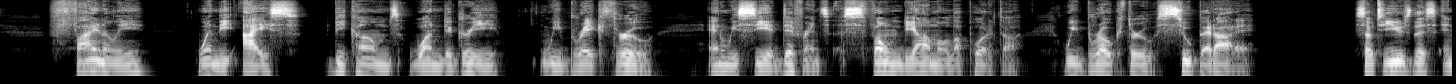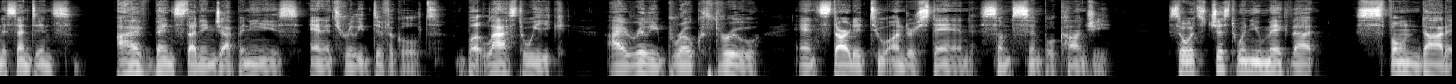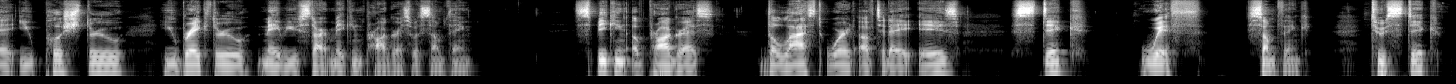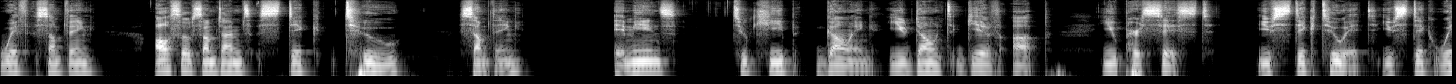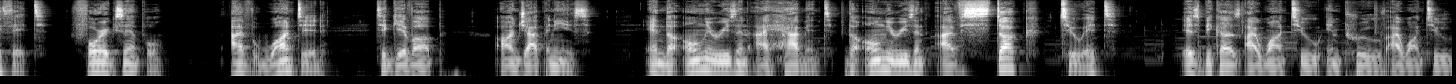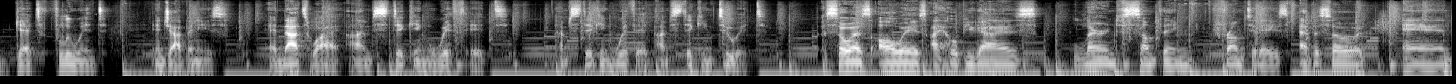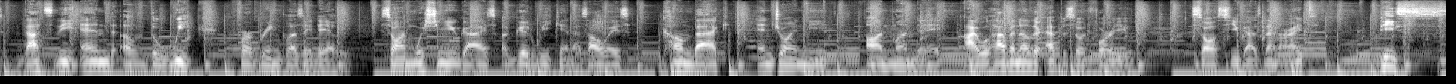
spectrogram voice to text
finally, when the ice becomes one degree, we break through and we see a difference. Sfondiamo la porta. We broke through. Superare. So to use this in a sentence, I've been studying Japanese and it's really difficult. But last week, I really broke through and started to understand some simple kanji. So it's just when you make that sfondare, you push through, you break through, maybe you start making progress with something. Speaking of progress, the last word of today is stick with something. To stick with something, also sometimes stick to something. It means to keep going. You don't give up. You persist. You stick to it. You stick with it. For example, I've wanted to give up on Japanese. And the only reason I haven't, the only reason I've stuck to it is because I want to improve. I want to get fluent in Japanese. And that's why I'm sticking with it. I'm sticking with it. I'm sticking to it. So, as always, I hope you guys learned something from today's episode. And that's the end of the week for Bring Glaze Daily. So I'm wishing you guys a good weekend as always. Come back and join me on Monday. I will have another episode for you. So I'll see you guys then, all right? Peace.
